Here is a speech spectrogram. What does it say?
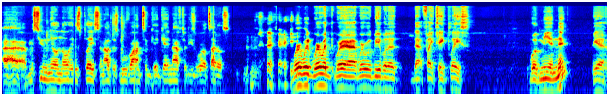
I, am assuming he'll know his place, and I'll just move on to get, getting after these world titles. where would where would where uh, where would be able to that fight take place? With me and Nick? Yeah.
